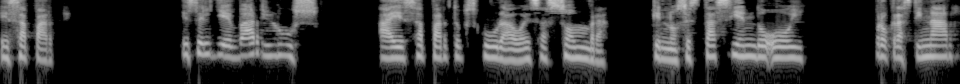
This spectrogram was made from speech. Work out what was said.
esa parte. Es el llevar luz a esa parte oscura o a esa sombra que nos está haciendo hoy procrastinar,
